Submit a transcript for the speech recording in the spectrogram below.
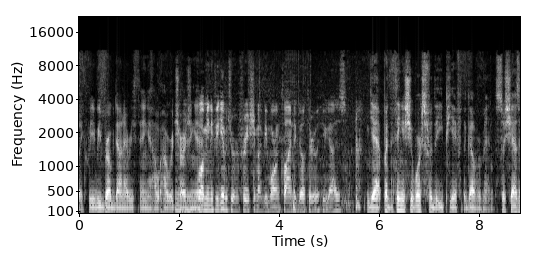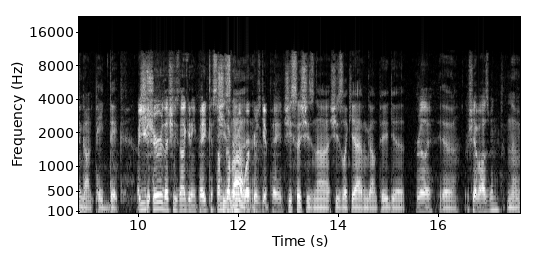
Like we we broke down everything how how we're charging it. Mm-hmm. Well, I mean, if you give it to her for free, she might be more inclined to go through with you guys. yeah, but the thing is, she works for the EPA for the government, so she hasn't gotten paid dick. Are you She- sure that she's not getting paid? Because some government not. workers get paid. She says she's not. She's like, yeah, I haven't gotten paid yet. Really? Yeah, Does she have a husband? no,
